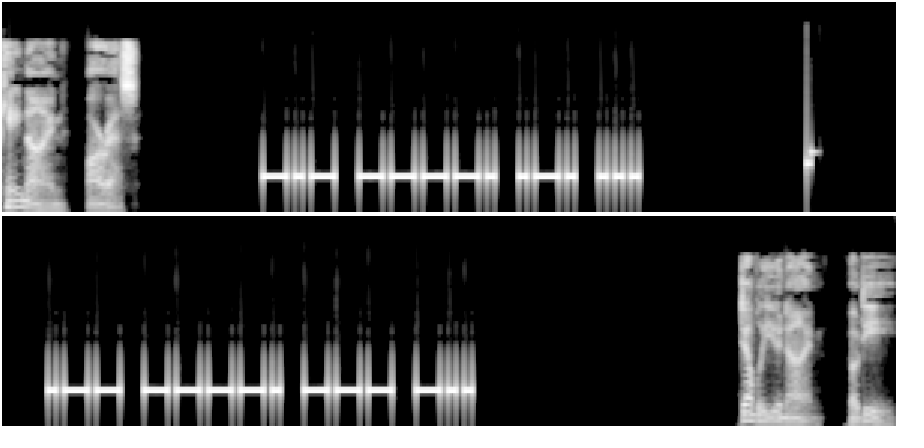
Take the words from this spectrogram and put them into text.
K9, RS. W9, OD.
